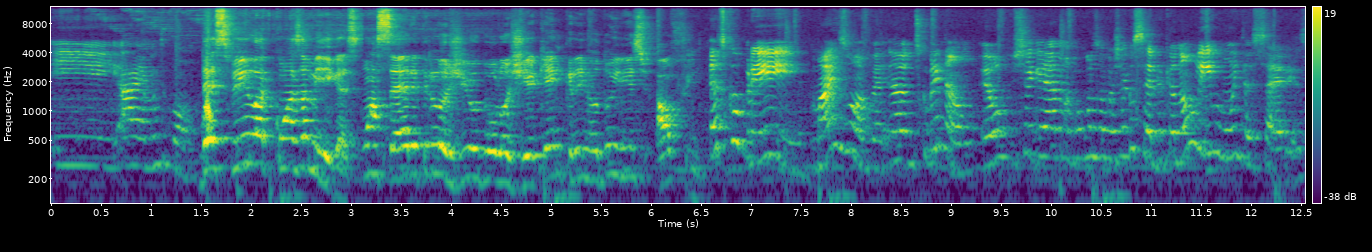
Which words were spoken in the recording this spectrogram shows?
e, ah, é muito bom. Desfila com as Amigas, uma série, trilogia ou duologia que é incrível do início ao fim. Eu descobri, mais uma vez, não, eu descobri não, eu cheguei a uma conclusão que eu chego sempre, que eu não li muitas séries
